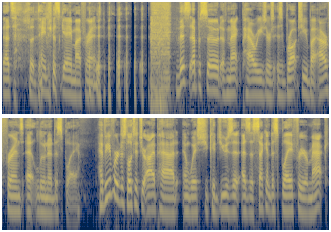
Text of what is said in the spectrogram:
That's a dangerous game, my friend. this episode of Mac Power Users is brought to you by our friends at Luna Display. Have you ever just looked at your iPad and wished you could use it as a second display for your Mac?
